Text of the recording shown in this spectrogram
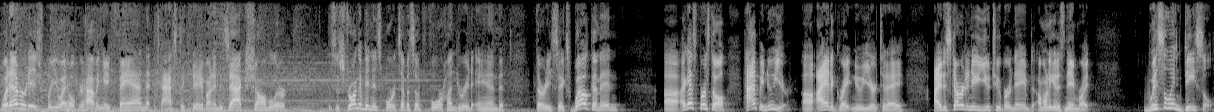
Whatever it is for you, I hope you're having a fantastic day. My name is Zac Shomler. This is Strong Opinion Sports, episode 436. Welcome in. Uh, I guess, first of all, Happy New Year. Uh, I had a great New Year today. I discovered a new YouTuber named, I want to get his name right, Whistling Diesel.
